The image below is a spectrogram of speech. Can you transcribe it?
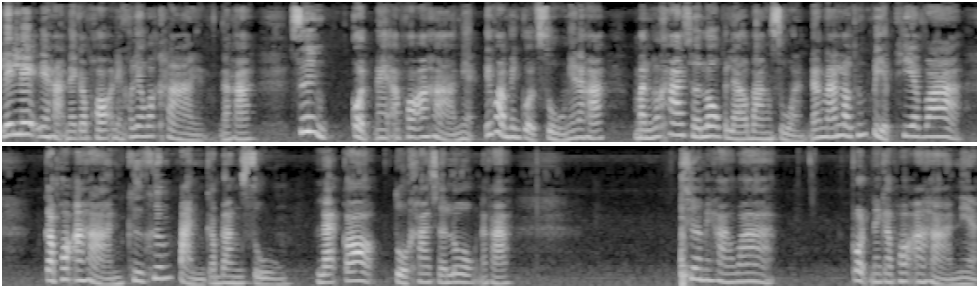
เละๆเนี่ยค่ะในกระเพาะเนี่ยเขาเรียกว่าคลายนะคะ ซึ่งกรดในกระเพาะอาหารเนี่ยด้วยความเป็นกรดสูงเนี่ยนะคะ มันก็ฆ่าเชื้อโรคไปแล้วบางส่วน ดังนั้นเราถึงเปรียบเทียบว่ากระเพาะอาหารคือเครื่องปั่นกำลังสูง และก็ตัวฆ่าเชื้อโรคนะคะ เชื่อไหมคะว่ากรดในกระเพาะอาหารเนี่ย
